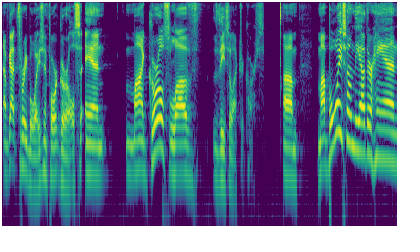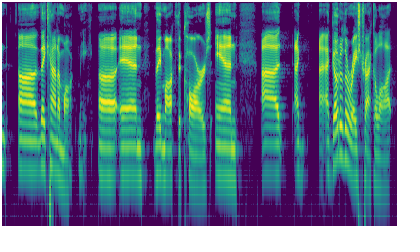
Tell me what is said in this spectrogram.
I've got three boys and four girls, and my girls love these electric cars. Um, my boys, on the other hand, uh, they kind of mock me, uh, and they mock the cars. And uh, I I go to the racetrack a lot,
